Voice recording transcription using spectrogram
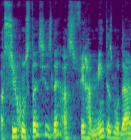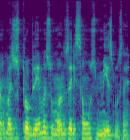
as circunstâncias, né, as ferramentas mudaram, mas os problemas humanos eles são os mesmos, né?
